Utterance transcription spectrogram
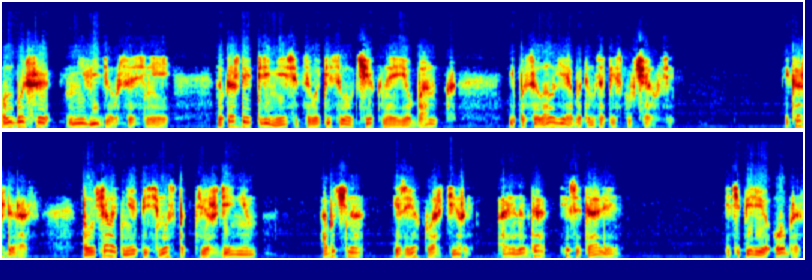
Он больше не виделся с ней, но каждые три месяца выписывал чек на ее банк и посылал ей об этом записку в Челси. И каждый раз получал от нее письмо с подтверждением, обычно из ее квартиры, а иногда из Италии. И теперь ее образ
